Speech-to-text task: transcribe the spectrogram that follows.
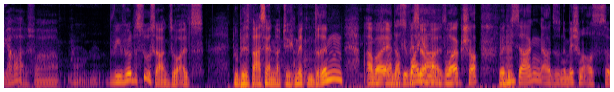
ja, es war, wie würdest du sagen, so als Du bist, warst ja natürlich mittendrin, aber ja, in das gewisser war ja Weise. Workshop, würde mhm. ich sagen. Also eine Mischung aus äh,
